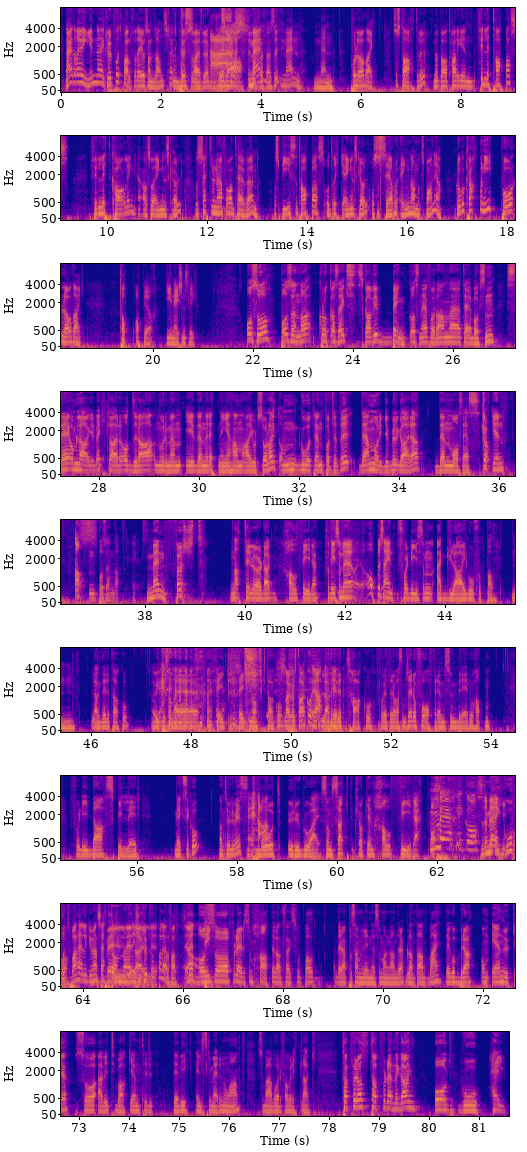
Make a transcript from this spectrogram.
Nei, det er jo ingen eh, klubbfotball, for det er jo sånn landslagspause. Dessverre. Ah, Jeg dessverre. hater landslagspauser. Men, men, men på lørdag så starter du med bare å ta deg en Finn litt tapas, finn litt carling, altså engelsk øl, og så setter du ned foran TV-en og spiser tapas og drikker engelsk øl, og så ser du England mot Spania. Klokka kvart på ni på lørdag. Toppoppgjør i Nations League. Og så, på søndag klokka seks, skal vi benke oss ned foran eh, TV-boksen. Se om Lagerbäck klarer å dra nordmenn i den retningen han har gjort så langt. Om den gode trenden fortsetter. Det er Norge-Bulgaria. Den må ses. Klokken 18 på søndag. Men først Natt til lørdag, halv fire. For de som er oppe seint. For de som er glad i god fotball. Mm. Lag dere taco. Og ikke sånn der fake, fake norsk taco. Lag oss taco, ja. Lag dere taco, for vet dere hva som skjer? Og få frem sombrero-hatten. Fordi da spiller Mexico, naturligvis, Ja. mot Uruguay. Som sagt, klokken halv fire. Mexico! Så det blir en god fotballhelg uansett om eh, det er ikke er klubbfotball, i alle fall. Ja, og så for dere som hater landslagsfotball Dere er på samme linje som mange andre, blant annet meg. Det går bra. Om en uke så er vi tilbake igjen til det vi elsker mer enn noe annet, som er våre favorittlag. Takk for oss, takk for denne gang, og god helg!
